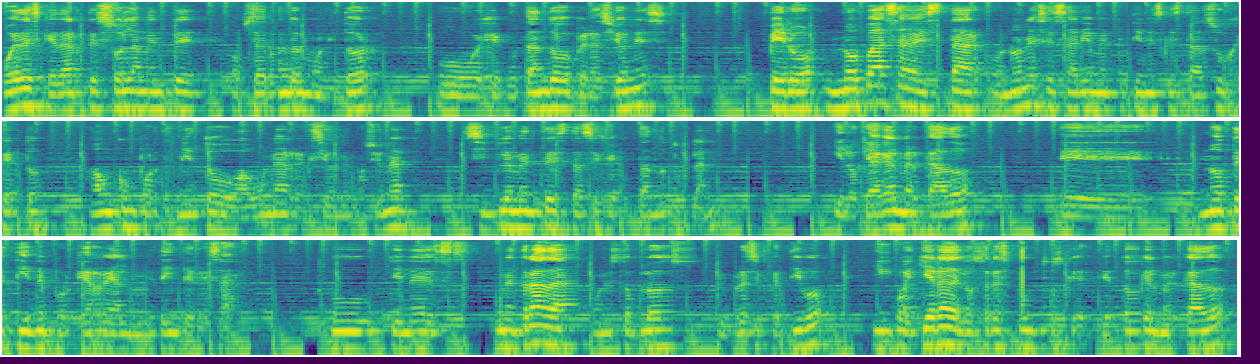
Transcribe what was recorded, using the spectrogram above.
puedes quedarte solamente observando el monitor o ejecutando operaciones pero no vas a estar o no necesariamente tienes que estar sujeto a un comportamiento o a una reacción emocional. Simplemente estás ejecutando tu plan y lo que haga el mercado eh, no te tiene por qué realmente interesar. Tú tienes una entrada, un stop loss y un precio objetivo y cualquiera de los tres puntos que, que toque el mercado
